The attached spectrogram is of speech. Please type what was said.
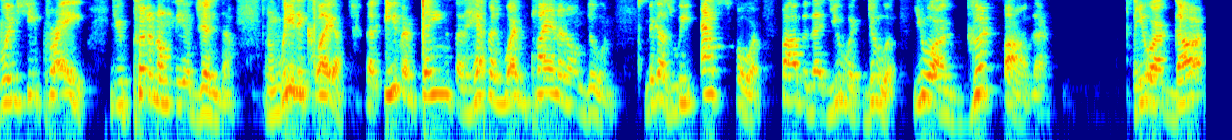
When she prayed, you put it on the agenda. And we declare that even things that heaven wasn't planning on doing, because we asked for it, Father, that you would do it. You are a good Father. You are God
